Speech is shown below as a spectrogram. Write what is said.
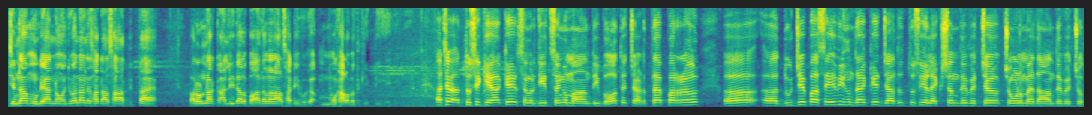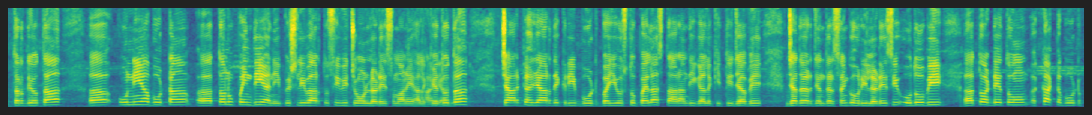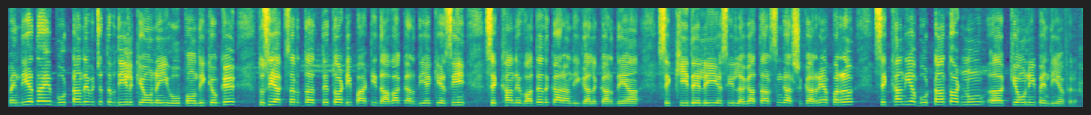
ਜਿੰਨਾ ਮੁੰਡਿਆਂ, ਨੌਜਵਾਨਾਂ ਨੇ ਸਾਡਾ ਸਾਥ ਦਿੱਤਾ ਹੈ, ਪਰ ਉਹਨਾਂ ਅਕਾਲੀ ਦਲ ਬਾਦਲ ਨਾਲ ਸਾਡੀ ਵਗ- ਮੁਖਾਲਫਤ ਕੀਤੀ ਹੈ। ਅੱਛਾ ਤੁਸੀਂ ਕਿਹਾ ਕਿ ਸਿਮਰਜੀਤ ਸਿੰਘ ਮਾਨ ਦੀ ਬਹੁਤ ਝੜਤ ਹੈ ਪਰ ਅ, ਅ, ਦੂਜੇ ਪਾਸੇ ਇਹ ਵੀ ਹੁੰਦਾ ਹੈ ਕਿ ਜਦ ਤੁਸੀਂ ਇਲੈਕਸ਼ਨ ਦੇ ਵਿੱਚ ਚੋਣ ਮੈਦਾਨ ਦੇ ਵਿੱਚ ਉਤਰਦੇ ਹੋ ਤਾਂ ਅ, ਉਨੀਆਂ ਵੋਟਾਂ ਅ, ਤੁਹਾਨੂੰ ਪੈਂਦੀਆਂ ਨਹੀਂ। ਪਿਛਲੀ ਵਾਰ ਤੁਸੀਂ ਵੀ ਚੋਣ ਲੜੇ ਸਮਾਣੇ ਹਲਕੇ ਤੋਂ ਤਾਂ 4000 ਦੇ ਕਰੀਬ ਵੋਟ ਪਈ। ਉਸ ਤੋਂ ਪਹਿਲਾਂ 17 ਦੀ ਗੱਲ ਕੀਤੀ ਜਾਵੇ ਜਦ ਰਜਿੰਦਰ ਸਿੰਘ ਹੋਰੀ ਲੜੇ ਸੀ ਉਦੋਂ ਵੀ ਤੁਹਾਡੇ ਤੋਂ ਘੱਟ ਵੋਟ ਪੈਂਦੀ ਹੈ। ਤਾਂ ਇਹ ਵੋਟਾਂ ਦੇ ਵਿੱਚ ਤਬਦੀਲ ਕਿਉਂ ਨਹੀਂ ਹੋ ਪਾਉਂਦੀ? ਕਿਉਂਕਿ ਤੁਸੀਂ ਅਕਸਰ ਤ- ਤੁਹਾਡੀ ਪਾਰਟੀ ਦਾਵਾ ਕਰਦੀ ਹੈ ਕਿ ਅਸੀਂ ਸਿੱਖਾਂ ਦੇ ਵੱਧ ਅਧਿਕਾਰਾਂ ਦੀ ਗੱਲ ਕਰਦੇ ਹਾਂ। ਸਿੱਖੀ ਦੇ ਲਈ ਅਸੀਂ ਲਗਾਤਾਰ ਸੰਘਰਸ਼ ਕਰ ਰਹੇ ਹਾਂ ਪਰ ਸਿੱਖਾਂ ਦੀਆਂ ਵੋਟਾਂ ਤੁਹਾਨੂੰ ਕਿਉਂ ਨਹੀਂ ਪੈਂਦੀਆਂ ਫਿਰ?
